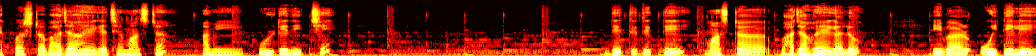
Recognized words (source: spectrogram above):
এক পাশটা ভাজা হয়ে গেছে মাছটা, আমি উল্টে দিচ্ছি। দেখতে দেখতে মাছটা ভাজা হয়ে গেল। এবার ওই তেলেই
